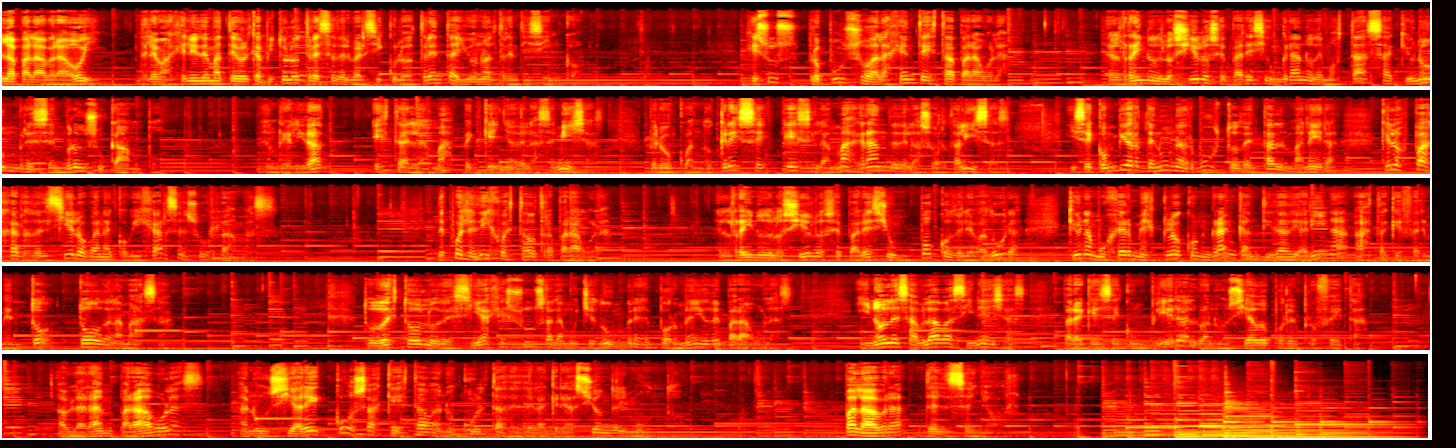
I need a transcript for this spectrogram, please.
La palabra hoy del Evangelio de Mateo el capítulo 13 del versículo 31 al 35. Jesús propuso a la gente esta parábola. El reino de los cielos se parece a un grano de mostaza que un hombre sembró en su campo. En realidad, esta es la más pequeña de las semillas, pero cuando crece es la más grande de las hortalizas y se convierte en un arbusto de tal manera que los pájaros del cielo van a cobijarse en sus ramas. Después le dijo esta otra parábola. El reino de los cielos se parece un poco de levadura que una mujer mezcló con gran cantidad de harina hasta que fermentó toda la masa. Todo esto lo decía Jesús a la muchedumbre por medio de parábolas, y no les hablaba sin ellas, para que se cumpliera lo anunciado por el profeta. Hablará en parábolas, anunciaré cosas que estaban ocultas desde la creación del mundo. Palabra del Señor.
